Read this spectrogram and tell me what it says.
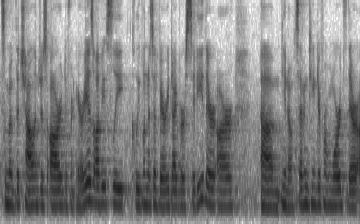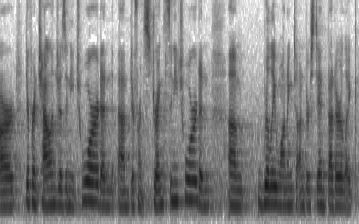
some of the challenges are in different areas. Obviously, Cleveland is a very diverse city. There are um, you know, 17 different wards. There are different challenges in each ward and um, different strengths in each ward, and um, really wanting to understand better, like,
